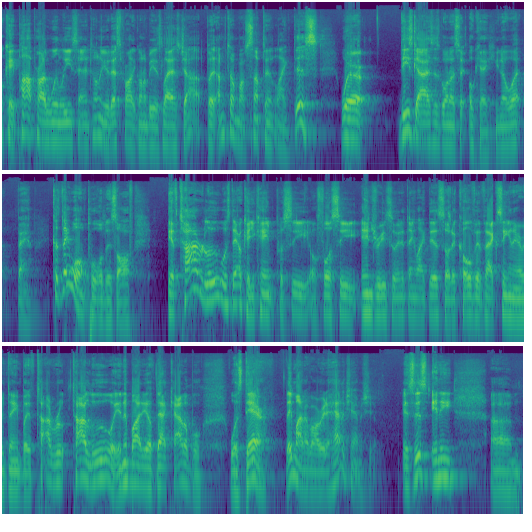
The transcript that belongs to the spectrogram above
okay, Pop probably wouldn't leave San Antonio. That's probably going to be his last job. But I'm talking about something like this, where these guys is going to say, okay, you know what, bam, because they won't pull this off. If Ty Lue was there, okay, you can't proceed or foresee injuries or anything like this, or the COVID vaccine and everything. But if Ty, Ty Lue or anybody of that caliber was there, they might have already had a championship. Is this any um,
